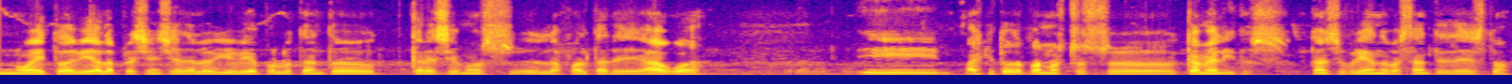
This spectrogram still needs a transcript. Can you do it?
no hay todavía la presencia de la lluvia, por lo tanto carecemos eh, la falta de agua y más que todo para nuestros uh, camelitos. Están sufriendo bastante de esto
